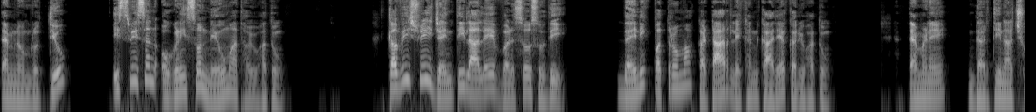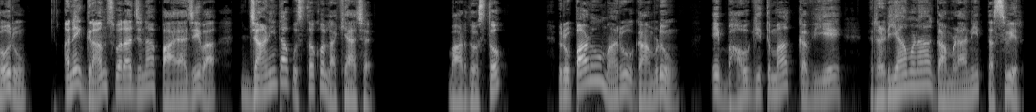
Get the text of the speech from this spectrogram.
તેમનું મૃત્યુ ઈસવીસન ઓગણીસો નેવુંમાં થયું હતું. કવિ શ્રી જયંતીલાલે વર્ષો સુધી દૈનિક પત્રોમાં કટાર લેખન કાર્ય કર્યું હતું. તેમણે ધરતીના છોરું અને ગ્રામ સ્વરાજના પાયા જેવા જાણીતા પુસ્તકો લખ્યા છે. બાળ દોસ્તો, રૂપાળું મારું ગામડું એ ભાવગીતમાં કવિએ રડિયામણા ગામડાની તસવીર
